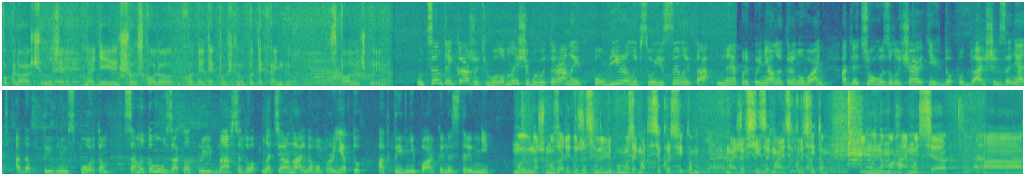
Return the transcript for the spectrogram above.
покращилося. Надіюсь, що скоро ходити почну потихеньку з паличкою. У центрі кажуть, головне, щоб ветерани повірили в свої сили та не припиняли тренувань. А для цього залучають їх до подальших занять адаптивним спортом. Саме тому заклад приєднався до національного проєкту Активні парки нестримні. Ми в нашому залі дуже сильно любимо займатися кросфітом. Майже всі займаються кросфітом, і ми намагаємося а,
